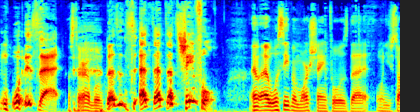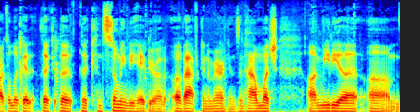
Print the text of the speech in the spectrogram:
what is that? That's terrible. That's ins- that, that, that's shameful. And uh, what's even more shameful is that when you start to look at the the, the consuming behavior of, of African Americans and how much uh, media um,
